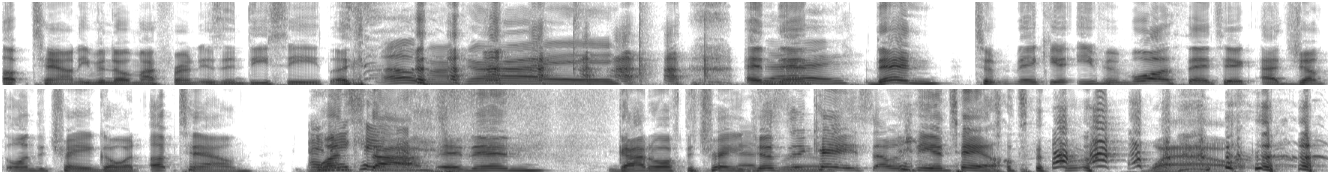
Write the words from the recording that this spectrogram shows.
uptown, even though my friend is in DC. Like, Oh my god. and then then to make it even more authentic, I jumped on the train going uptown, And one stop, back. and then got off the train That's just in case I was being tailed. wow.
